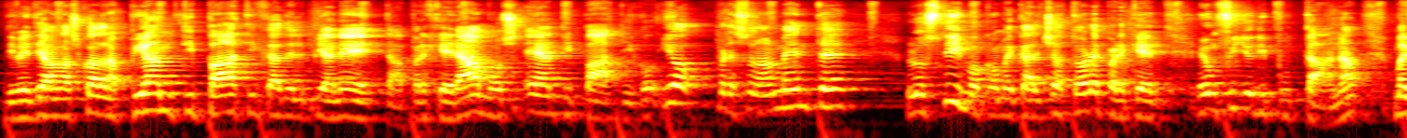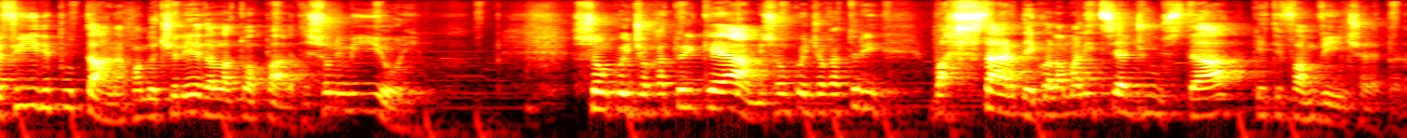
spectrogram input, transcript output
diventiamo la squadra più antipatica del pianeta perché Ramos è antipatico. Io personalmente lo stimo come calciatore perché è un figlio di puttana, ma i figli di puttana quando ce li hai dalla tua parte sono i migliori. Sono quei giocatori che ami, sono quei giocatori bastardi con la malizia giusta che ti fanno vincere però.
